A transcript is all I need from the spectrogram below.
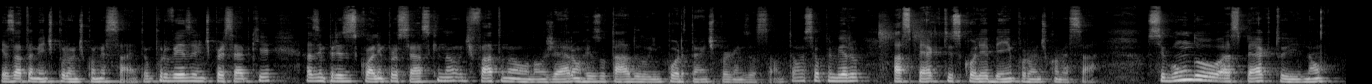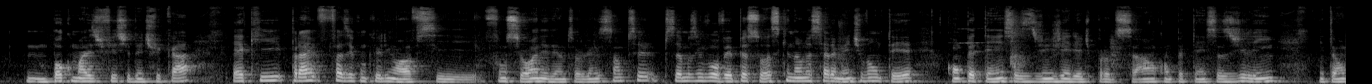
exatamente por onde começar. Então, por vezes, a gente percebe que as empresas escolhem processos que não, de fato não, não geram resultado importante para a organização. Então, esse é o primeiro aspecto, escolher bem por onde começar. O segundo aspecto, e não um pouco mais difícil de identificar, é que para fazer com que o Lean Office funcione dentro da organização, precisamos envolver pessoas que não necessariamente vão ter competências de engenharia de produção, competências de Lean. Então,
